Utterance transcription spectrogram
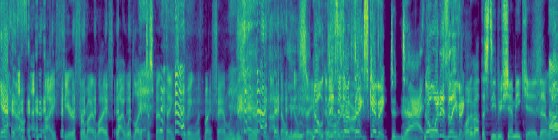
Yes. right now. I fear for my life. I would like to spend Thanksgiving with my family this year, and I don't feel safe. No, this is our hard. Thanksgiving. to die. No one is leaving. What about the Steve Buscemi kid that was Oh, like,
